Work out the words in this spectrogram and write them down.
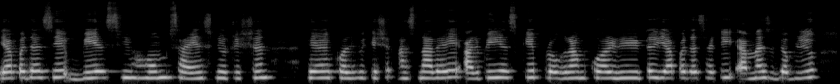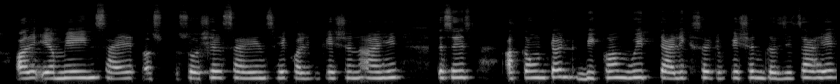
या पदाचे B S C home science nutrition हे क्वालिफिकेशन असणार आहे. R B S K programme coordinator या पदासाठी एम एस डब्ल्यू और M A in science social science हे क्वालिफिकेशन आहे. तसेच accountant B com with tally certification गरजेचं आहे.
